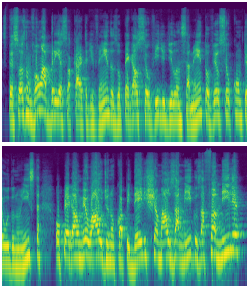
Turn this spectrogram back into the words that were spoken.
As pessoas não vão abrir a sua carta de vendas, ou pegar o seu vídeo de lançamento, ou ver o seu conteúdo no Insta, ou pegar o meu áudio no copy dele, chamar os amigos, a família.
